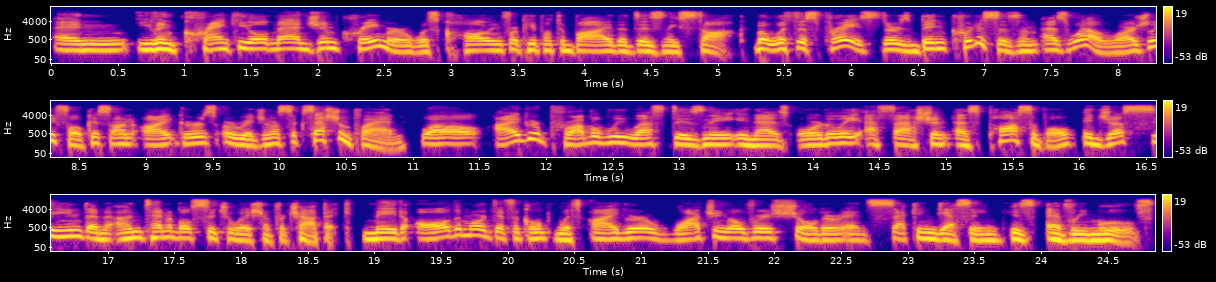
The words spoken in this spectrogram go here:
and even cranky old man Jim Cramer was calling for people to buy the Disney stock. But with this praise, there's been criticism as well, largely focused on Iger's original succession plan. While Iger probably left Disney in as orderly a fashion as possible, it just seemed an untenable situation for Chapek, made all the more difficult with Iger watching over his shoulder and second guessing his every move.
